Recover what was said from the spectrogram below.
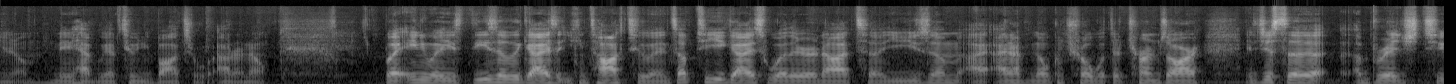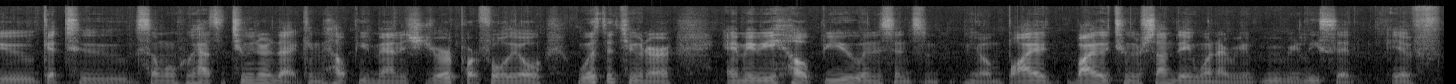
you know maybe have we have too many bots or I don't know but anyways, these are the guys that you can talk to, and it's up to you guys whether or not uh, you use them. I, I have no control what their terms are. It's just a, a bridge to get to someone who has a tuner that can help you manage your portfolio with the tuner, and maybe help you in a sense, you know, buy buy the tuner someday when I re- release it if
